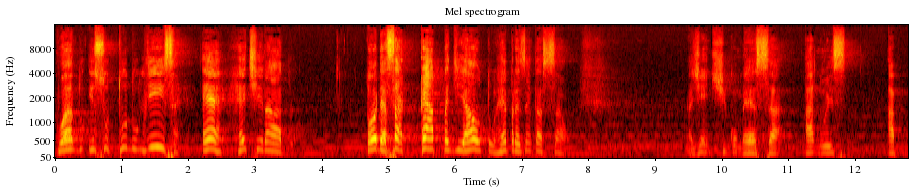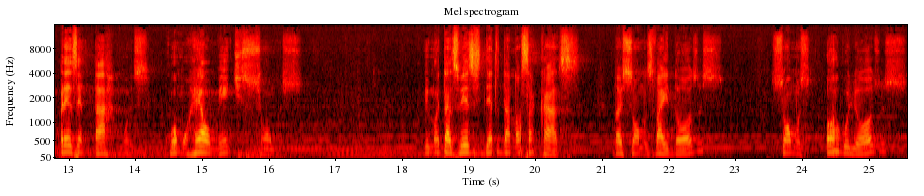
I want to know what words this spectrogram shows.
quando isso tudo lhes é retirado, toda essa capa de auto-representação, a gente começa a nos apresentarmos como realmente somos. E muitas vezes dentro da nossa casa, nós somos vaidosos, somos orgulhosos,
